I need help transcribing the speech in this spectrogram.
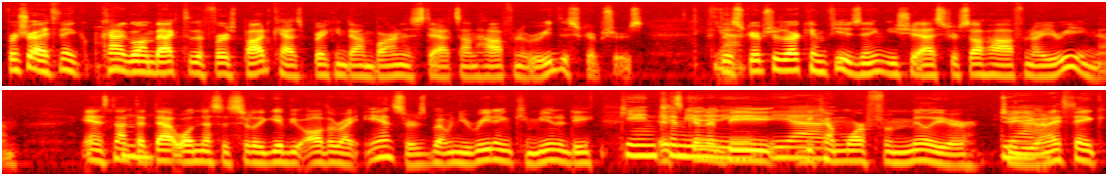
For sure. I think kind of going back to the first podcast, breaking down Barna's stats on how often we read the scriptures. If Yeah. the scriptures are confusing, you should ask yourself how often are you reading them? And it's not that that will necessarily give you all the right answers, but when you read in community, In it's going to be yeah. become more familiar to you. And I think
